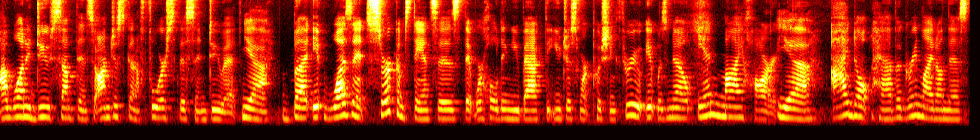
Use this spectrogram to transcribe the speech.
I want to do something, so I'm just going to force this and do it. Yeah. But it wasn't circumstances that were holding you back that you just weren't pushing through. It was no, in my heart, Yeah. I don't have a green light on this,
